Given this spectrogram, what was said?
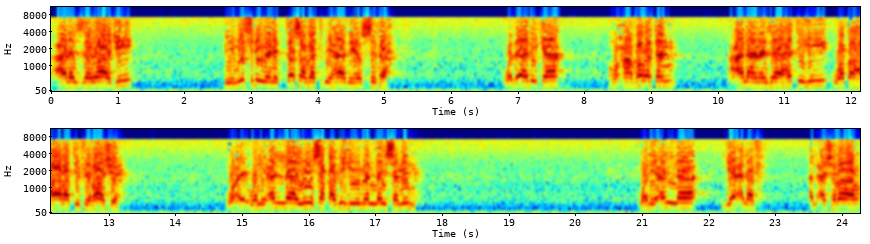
على الزواج بمثل من اتصفت بهذه الصفة. وذلك محافظة على نزاهته وطهارة فراشه ولئلا يلصق به من ليس منه ولئلا يألف الأشرار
